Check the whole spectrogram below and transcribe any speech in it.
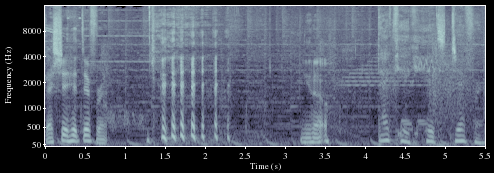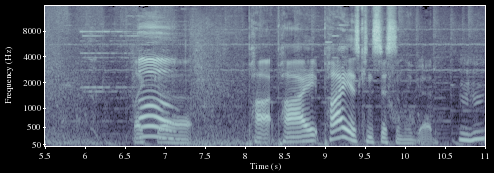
that shit hit different. you know, That cake hits different. like Oh. uh, pie, pie. Pie is consistently good. Mm-hmm.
